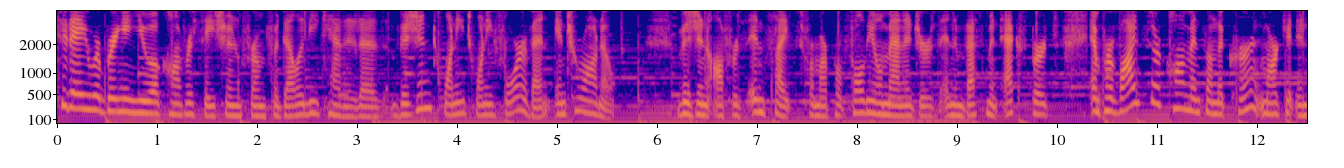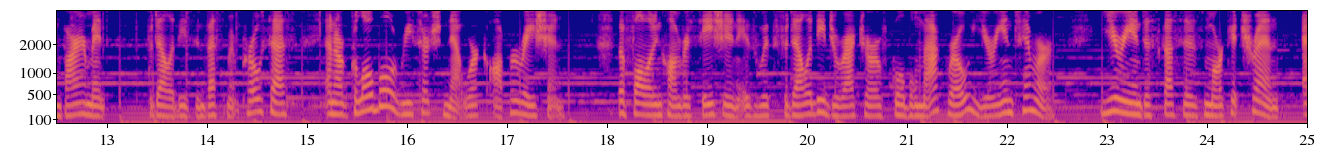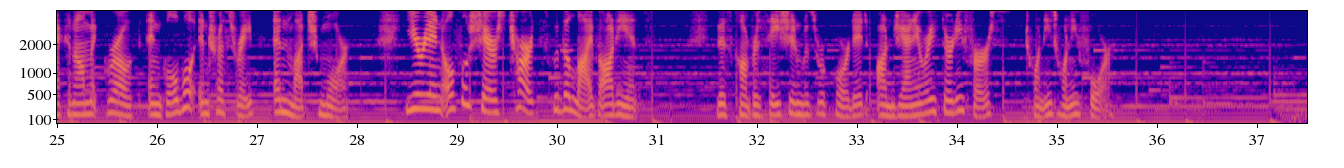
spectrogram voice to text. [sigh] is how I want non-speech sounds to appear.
Today, we're bringing you a conversation from Fidelity Canada's Vision 2024 event in Toronto. Vision offers insights from our portfolio managers and investment experts and provides their comments on the current market environment, Fidelity's investment process, and our global research network operation. The following conversation is with Fidelity Director of Global Macro, Jurrien Timmer. Jurrien discusses market trends, economic growth, and global interest rates, and much more. Jurrien also shares charts with the live audience. This conversation was recorded on January 31st, 2024.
